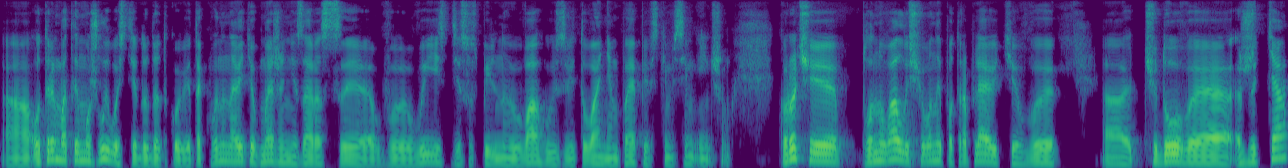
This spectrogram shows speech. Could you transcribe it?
А, отримати можливості додаткові, так вони навіть обмежені зараз е, в виїзді суспільною увагою, звітуванням пепівським, всім іншим. Коротше, планували, що вони потрапляють в чудове життя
